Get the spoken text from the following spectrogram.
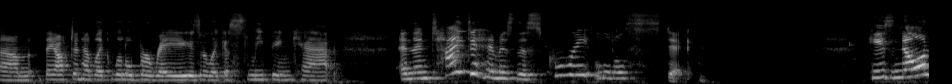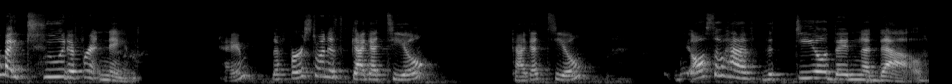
Um, they often have like little berets or like a sleeping cap. And then tied to him is this great little stick. He's known by two different names. Okay. The first one is Caga Tio. Cagatillo. We also have the Tio de Nadal.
